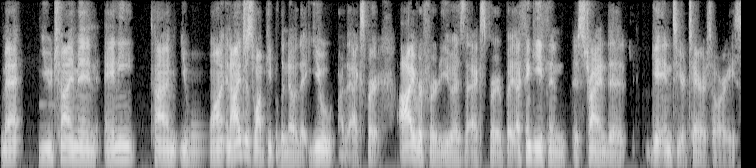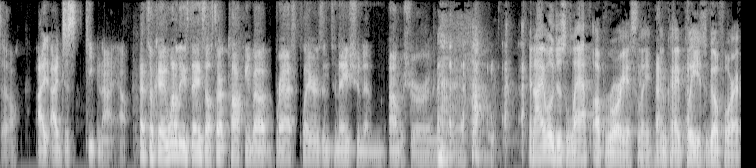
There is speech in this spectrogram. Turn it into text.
Matt, you chime in any time you want. And i just want people to know that you are the expert. I refer to you as the expert but i think ethan is trying to get into your territory. So i, I just keep an eye out. That's okay. One of these days i'll start talking about brass players intonation and embouchure and you and i will just laugh uproariously. Okay please go for it.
